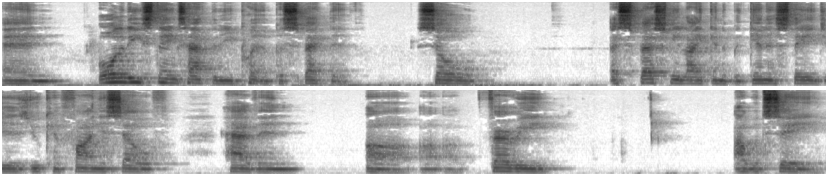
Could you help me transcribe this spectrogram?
And all of these things have to be put in perspective. So, especially like in the beginning stages, you can find yourself having a, a, a very, I would say,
